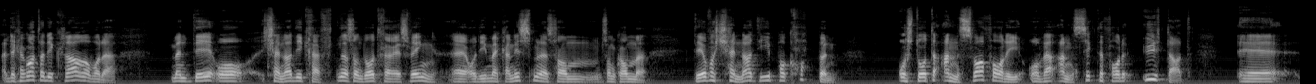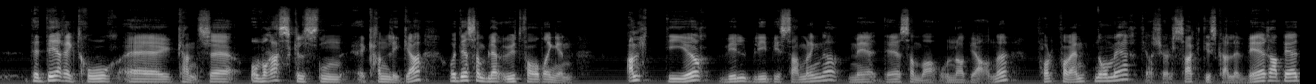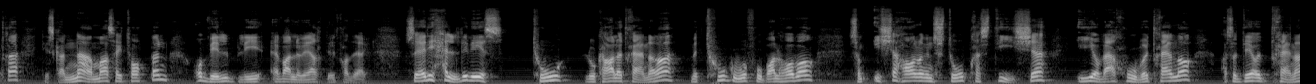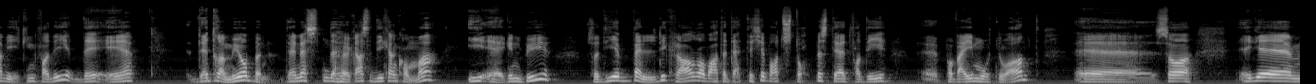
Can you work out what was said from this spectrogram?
Det kan godt være de er klar over det, men det å kjenne de kreftene som da trer i sving, eh, og de mekanismene som, som kommer, det å få kjenne de på kroppen og stå til ansvar for de og være ansiktet for det utad, eh, det er der jeg tror eh, kanskje overraskelsen kan ligge, og det som blir utfordringen. Alt de gjør, vil bli sammenligna med det som var under Bjarne. Folk forventer noe mer. De har selv sagt de skal levere bedre, de skal nærme seg toppen og vil bli evaluert ut fra det. Så er de heldigvis to lokale trenere med to gode fotballhoder som ikke har noen stor prestisje i å være hovedtrener. Altså Det å trene Viking for de, det er, det er drømmejobben. Det er nesten det høyeste de kan komme i egen by. Så de er veldig klar over at dette ikke bare er et stoppested for de eh, på vei mot noe annet. Eh, så jeg, eh,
